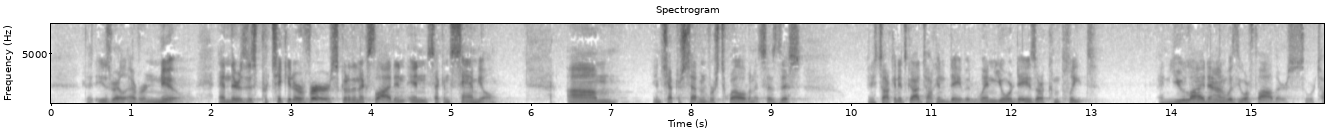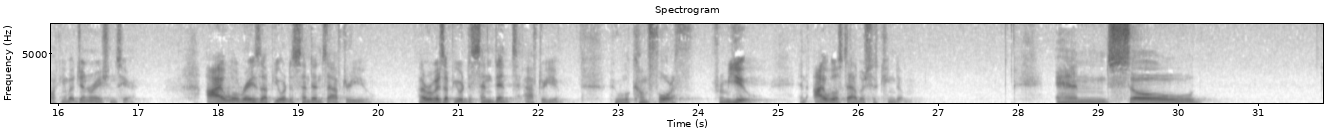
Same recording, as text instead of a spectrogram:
that Israel ever knew. And there's this particular verse, go to the next slide, in, in 2 Samuel, um, in chapter 7, verse 12, and it says this. And he's talking, it's God talking to David. When your days are complete, and you lie down with your fathers, so we're talking about generations here, I will raise up your descendants after you. I will raise up your descendant after you, who will come forth from you, and I will establish his kingdom. And so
